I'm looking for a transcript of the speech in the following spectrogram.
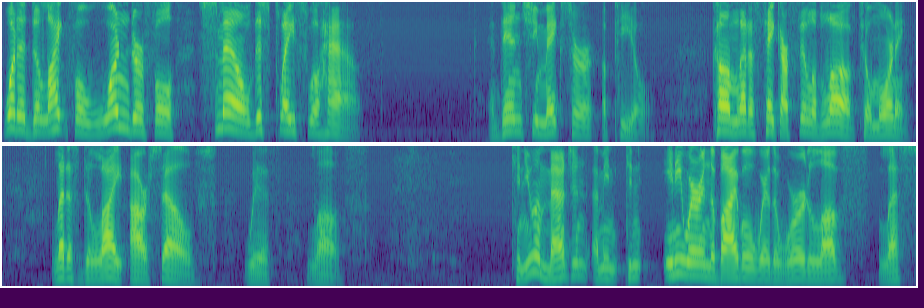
what a delightful, wonderful smell this place will have. And then she makes her appeal Come, let us take our fill of love till morning. Let us delight ourselves with love. Can you imagine? I mean, can, anywhere in the Bible where the word love less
